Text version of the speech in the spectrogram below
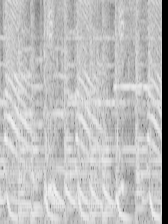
bar, mix bar, mix bar.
